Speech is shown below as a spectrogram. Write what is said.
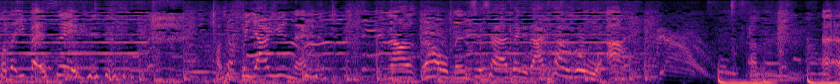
活到一百岁，好像不押韵呢。然后，然后我们接下来再给大家跳一个舞啊。嗯，哎哎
